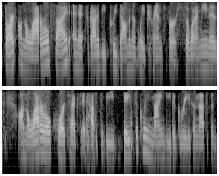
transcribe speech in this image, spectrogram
start on the lateral side and it's got to be predominantly transverse. So what I mean is on the lateral cortex, it has to be basically 90 degrees and that's been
